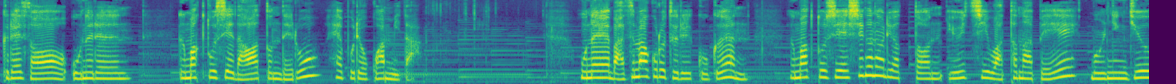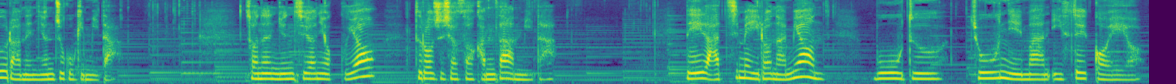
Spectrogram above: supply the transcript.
그래서 오늘은 음악도시에 나왔던 대로 해보려고 합니다. 오늘 마지막으로 들을 곡은 음악도시의 시그널이었던 유이치 와타나베의 Morning Dew라는 연주곡입니다. 저는 윤지현이었고요. 들어주셔서 감사합니다. 내일 아침에 일어나면 모두 좋은 일만 있을 거예요.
